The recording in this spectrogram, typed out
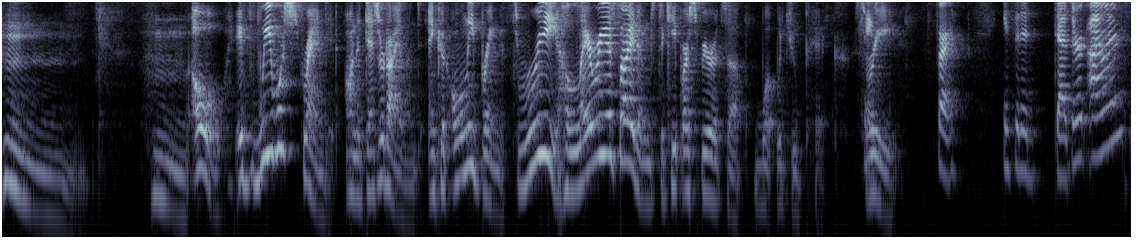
Hmm. Hmm. Oh, if we were stranded on a desert island and could only bring three hilarious items to keep our spirits up, what would you pick? Three. First, is it a desert island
